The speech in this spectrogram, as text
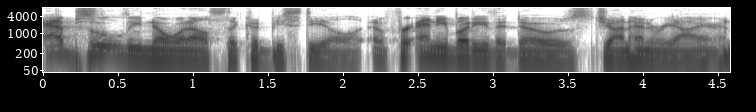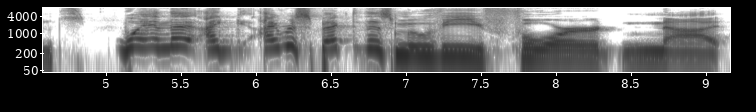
absolutely no one else that could be Steel uh, for anybody that knows John Henry Irons. Well, and that I I respect this movie for not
